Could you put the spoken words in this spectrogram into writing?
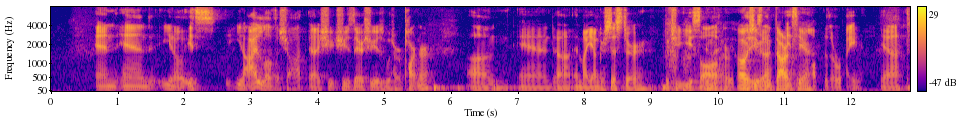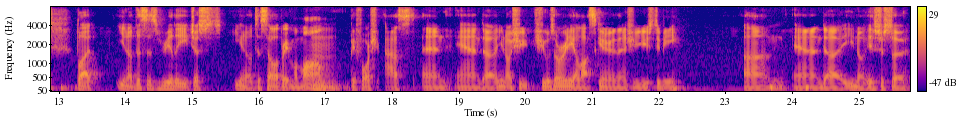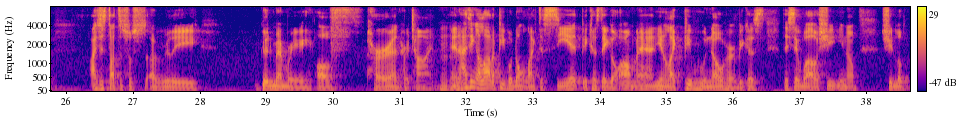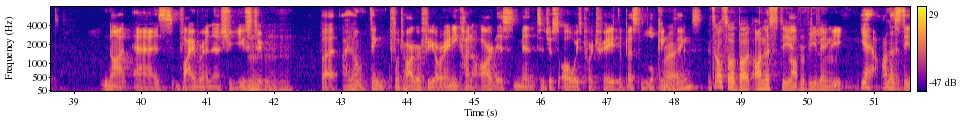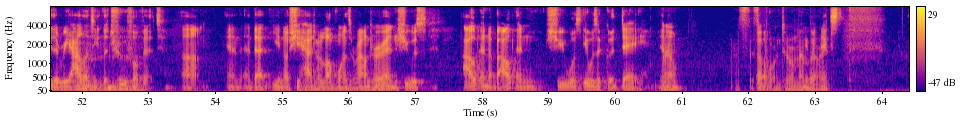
and and you know, it's you know, I love the shot. Uh, she she's there. She is with her partner um, and uh, and my younger sister, which you, you saw the, her. Oh, she's in the dark here, off to the right. Yeah, but you know, this is really just you know, to celebrate my mom mm. before she passed, and and uh, you know, she she was already a lot skinnier than she used to be, um, and uh, you know, it's just a, I just thought this was a really good memory of her and her time. Mm-hmm. And I think a lot of people don't like to see it because they go, "Oh man," you know, like people who know her because they say, "Well, she, you know, she looked not as vibrant as she used to." Mm-hmm. But I don't think photography or any kind of art is meant to just always portray the best looking right. things. It's also about honesty and revealing. Yeah, honesty, right. the reality, mm-hmm. the truth of it. Um, and and that you know she had her loved ones around her mm-hmm. and she was out and about, and she was. It was a good day, you right. know. That's, that's so, important to remember. Anyway, right? Next,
